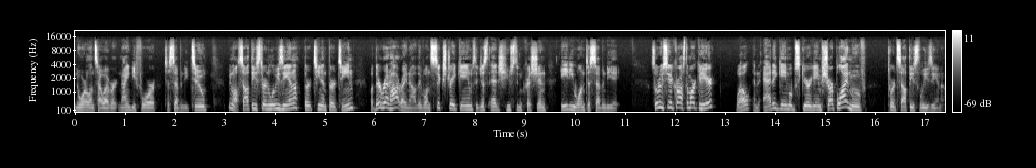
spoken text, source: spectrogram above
New Orleans, however, 94 to 72. Meanwhile, Southeastern Louisiana, 13 and 13, but they're red hot right now. They've won six straight games. They just edged Houston Christian 81 to 78. So what have we seen across the market here? Well, an added game obscure game sharp line move towards Southeast Louisiana.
